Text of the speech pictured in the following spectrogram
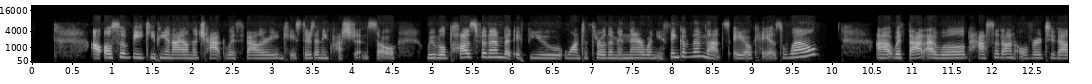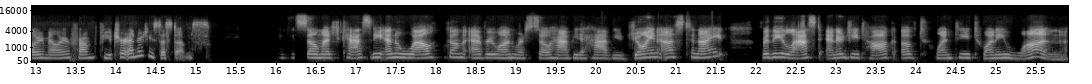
I'll also be keeping an eye on the chat with Valerie in case there's any questions. So we will pause for them, but if you want to throw them in there when you think of them, that's a-okay as well. Uh, with that, I will pass it on over to Valerie Miller from Future Energy Systems. Thank you so much, Cassidy, and welcome everyone. We're so happy to have you join us tonight for the last energy talk of 2021.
